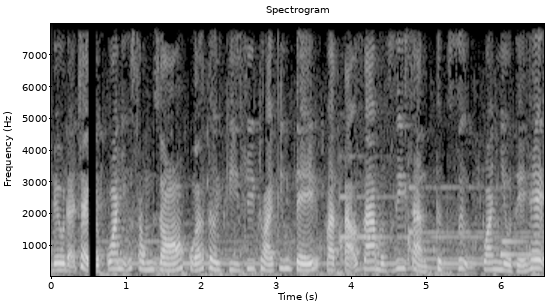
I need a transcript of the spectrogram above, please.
đều đã trải qua những sóng gió của các thời kỳ suy thoái kinh tế và tạo ra một di sản thực sự qua nhiều thế hệ.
